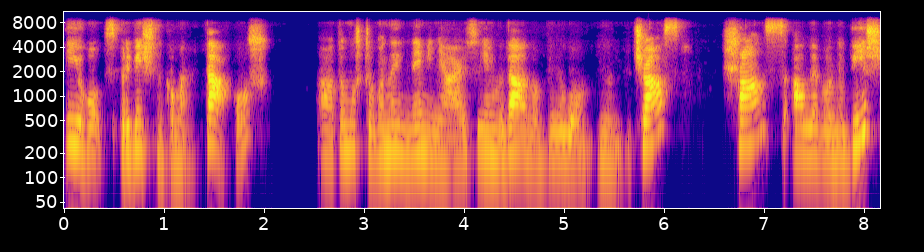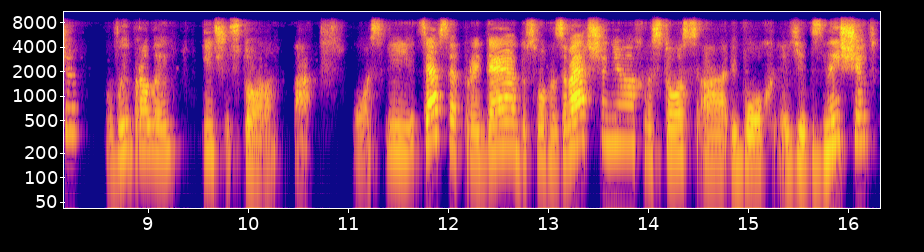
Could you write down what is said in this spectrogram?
і його з прибічниками також, а, тому що вони не міняються. Їм дано було час, шанс, але вони більше вибрали іншу сторону. Так? Ось і це все прийде до свого завершення. Христос а, і Бог їх знищить.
